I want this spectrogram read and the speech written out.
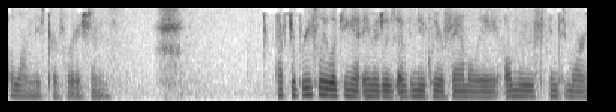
along these perforations. After briefly looking at images of the nuclear family, I'll move into more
